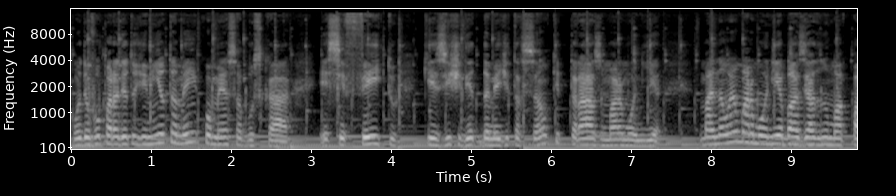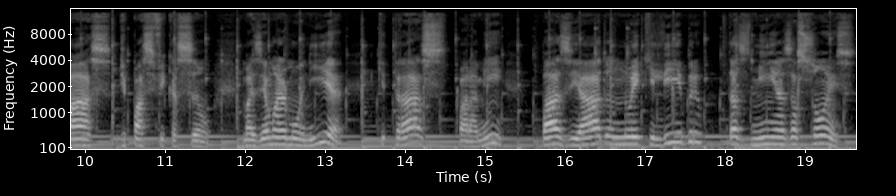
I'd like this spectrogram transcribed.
Quando eu vou para dentro de mim, eu também começo a buscar esse efeito que existe dentro da meditação que traz uma harmonia. Mas não é uma harmonia baseada numa paz de pacificação, mas é uma harmonia que traz para mim baseado no equilíbrio das minhas ações,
